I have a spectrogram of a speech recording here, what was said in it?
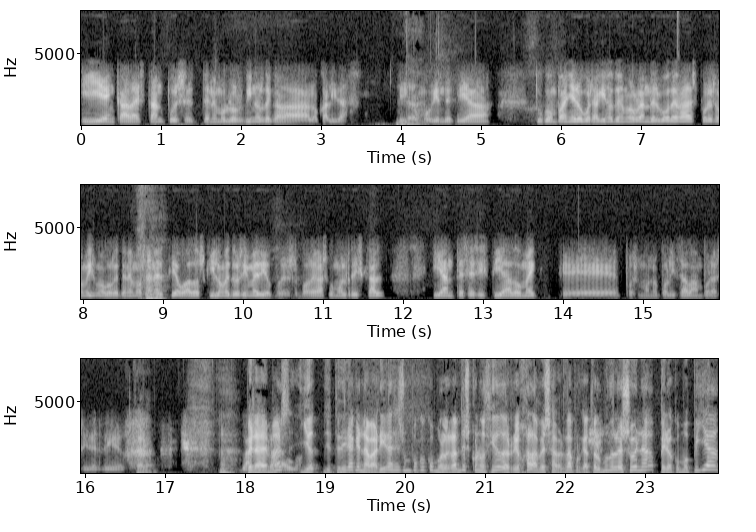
y en cada stand pues eh, tenemos los vinos de cada localidad. Y como bien decía tu compañero, pues aquí no tenemos grandes bodegas por eso mismo, porque tenemos en el ciego a dos kilómetros y medio, pues bodegas como el Riscal y antes existía Domecq que pues monopolizaban, por así decir. Claro. Pero además, yo, yo te diría que Navaridas es un poco como el gran desconocido de Río Jalavesa, ¿verdad? Porque a todo el mundo le suena, pero como pilla,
